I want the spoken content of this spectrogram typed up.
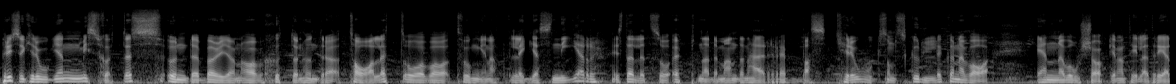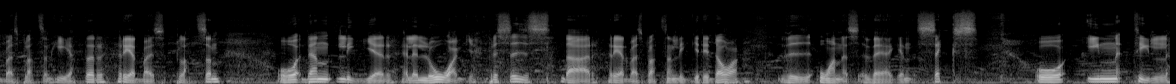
Pryssekrogen missköttes under början av 1700-talet och var tvungen att läggas ner. Istället så öppnade man den här Rebbas krog som skulle kunna vara en av orsakerna till att Redbergsplatsen heter Redbergsplatsen. Och den ligger, eller låg, precis där Redbergsplatsen ligger idag, vid Ånäsvägen 6. Och in till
